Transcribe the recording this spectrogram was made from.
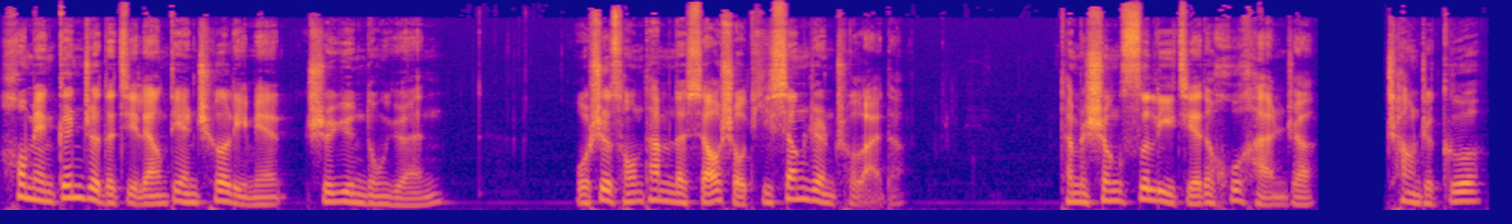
后面跟着的几辆电车里面是运动员。我是从他们的小手提箱认出来的，他们声嘶力竭地呼喊着，唱着歌，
